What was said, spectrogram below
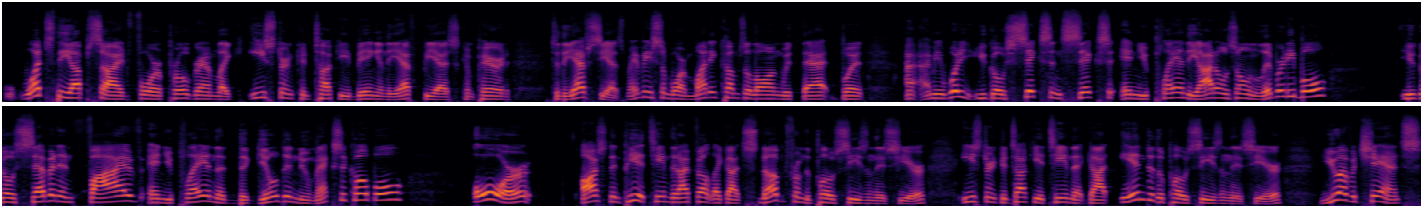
what's the upside for a program like Eastern Kentucky being in the FBS compared to the FCS? Maybe some more money comes along with that, but I mean, what do you, you go six and six and you play in the AutoZone Liberty Bowl? You go seven and five and you play in the, the Gildan New Mexico Bowl, or Austin Peay, a team that I felt like got snubbed from the postseason this year, Eastern Kentucky, a team that got into the postseason this year, you have a chance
